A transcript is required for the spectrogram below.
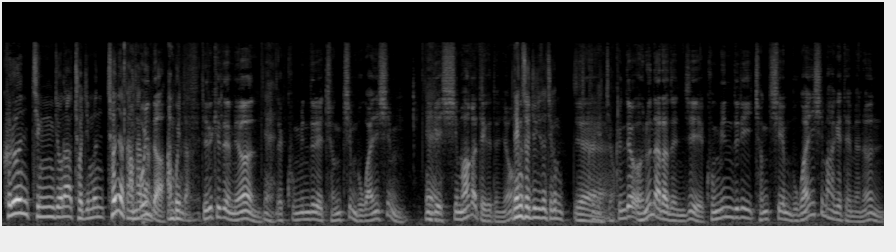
그런 징조나 조짐은 전혀 안 보인다. 안 보인다. 이렇게 되면 예. 국민들의 정치 무관심 이게 예. 심화가 되거든요. 냉소주의도 지금 예. 그러겠죠. 근데 어느 나라든지 국민들이 정치에 무관심하게 되면은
